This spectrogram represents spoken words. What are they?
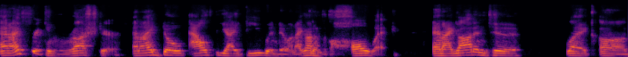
and I freaking rushed her and I dove out the ID window and I got into the hallway and I got into like a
